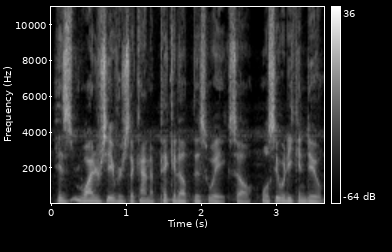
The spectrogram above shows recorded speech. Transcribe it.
his wide receivers to kind of pick it up this week. So we'll see what he can do.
